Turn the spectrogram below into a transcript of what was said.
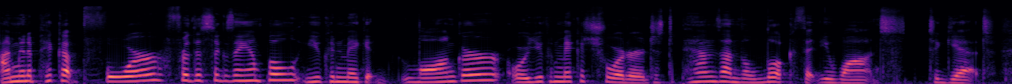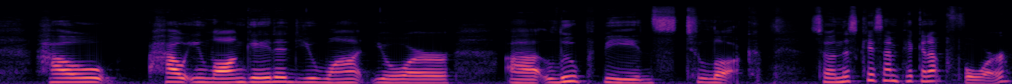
I'm going to pick up four for this example. You can make it longer or you can make it shorter. It just depends on the look that you want to get, how, how elongated you want your uh, loop beads to look. So in this case, I'm picking up four.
